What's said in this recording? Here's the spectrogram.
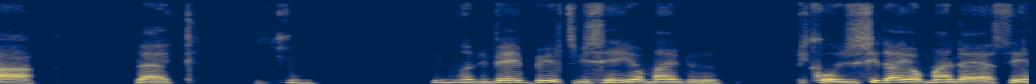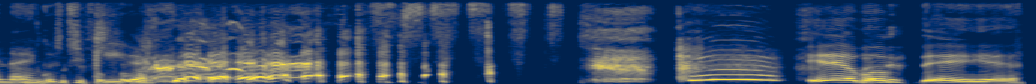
ah, like hmm, you must be very brave to be saying your mind oh, because you see that your mind that you're saying I ain't Go going to kill you. yeah, but hey, yeah.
